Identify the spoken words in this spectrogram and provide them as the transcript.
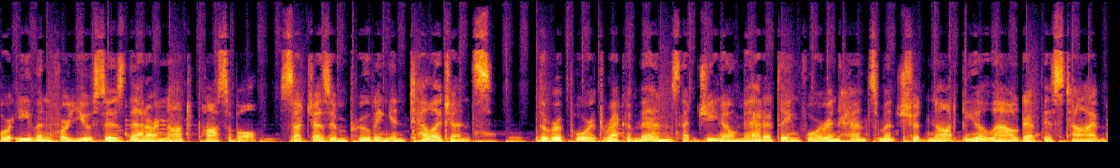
or even for uses that are not possible, such as improving intelligence. The report recommends that genome editing for enhancement should not be allowed at this time,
